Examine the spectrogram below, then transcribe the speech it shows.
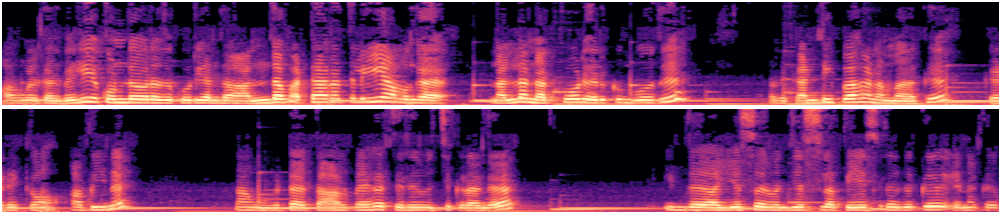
அவங்களுக்கு அது வெளியே கொண்டு வர்றதுக்குரிய அந்த அந்த வட்டாரத்திலேயே அவங்க நல்ல நட்போடு இருக்கும்போது அது கண்டிப்பாக நமக்கு கிடைக்கும் அப்படின்னு நான் உங்ககிட்ட தாழ்மையாக தெரிவிச்சுக்கிறேங்க. இந்த ஐஎஸ்ஆர் வஞ்சஸில் பேசுகிறதுக்கு எனக்கு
